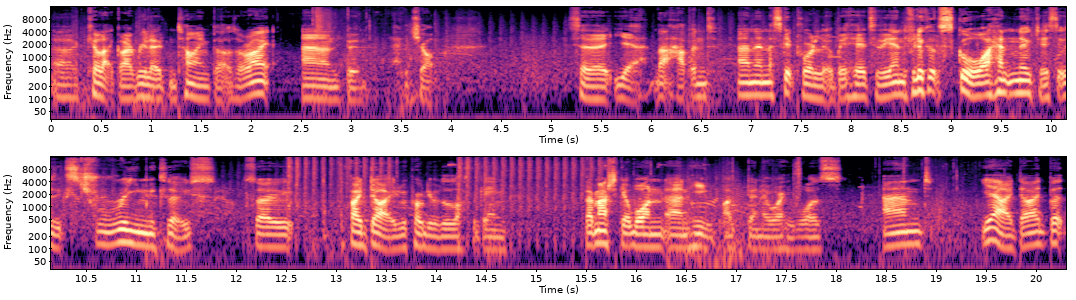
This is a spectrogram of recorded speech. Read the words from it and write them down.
uh, kill that guy, reload in time, but that was alright. And boom, headshot. So uh, yeah, that happened. And then I skipped forward a little bit here to the end. If you look at the score, I hadn't noticed it was extremely close. So if I died, we probably would have lost the game But I managed to get one, and he, I don't know where he was. And yeah, I died, but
